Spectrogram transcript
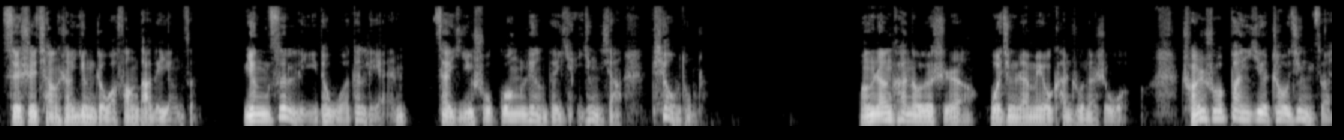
此时墙上映着我放大的影子，影子里的我的脸在一束光亮的眼映下跳动着。猛然看到的时啊，我竟然没有看出那是我。传说半夜照镜子，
